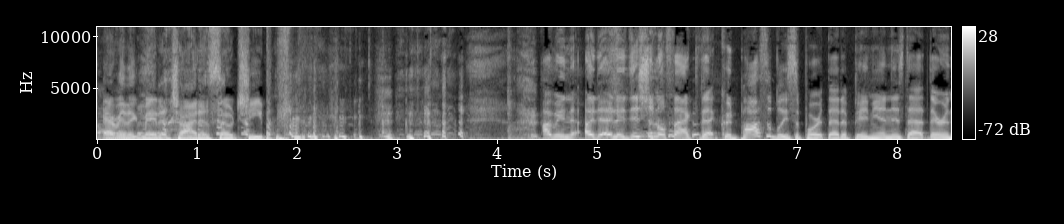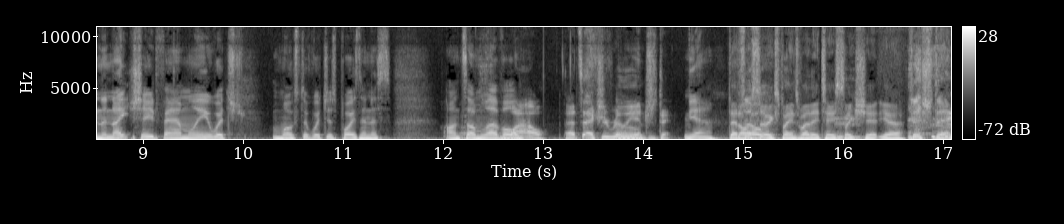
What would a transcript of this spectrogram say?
Everything made in China is so cheap. I mean, a, an additional fact that could possibly support that opinion is that they're in the nightshade family, which most of which is poisonous on some level. Wow, that's actually really So- interesting. Yeah. That So- also explains why they taste like shit. Yeah. Fish stick.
